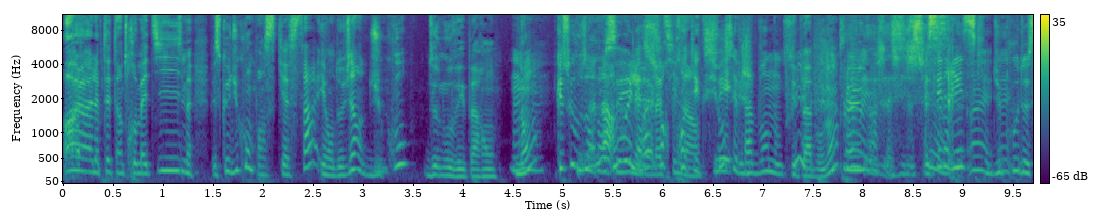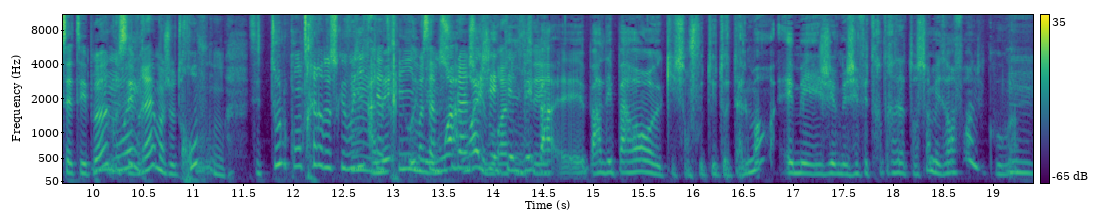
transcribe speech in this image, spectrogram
oh là, elle a peut-être un traumatisme, parce que du coup, on pense qu'il y a ça, et on devient du coup de mauvais parents. Mm. Non? Qu'est-ce que vous en pensez, oui, la surprotection, c'est pas bon non plus. C'est pas bon non plus. C'est le risque Ouais, du ouais. coup de cette époque. où C'est Ouais. vrai, moi je trouve, c'est tout le contraire de ce que vous dites, Ah, mais- Catherine. oui, moi, ça me moi, soulage moi, j'ai été élevée par, euh, par des parents euh, qui s'en foutaient totalement. Et mais j'ai fait très très attention à mes enfants du coup. hein. Mm.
